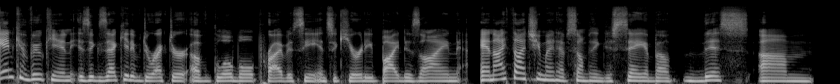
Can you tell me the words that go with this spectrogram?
Ann Cavoukian is executive director of global privacy and security by design. And I thought she might have something to say about this um,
